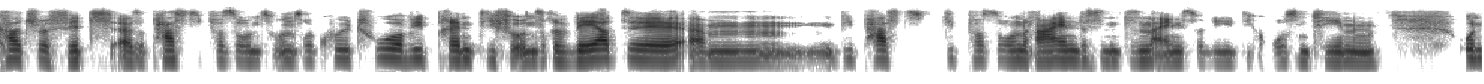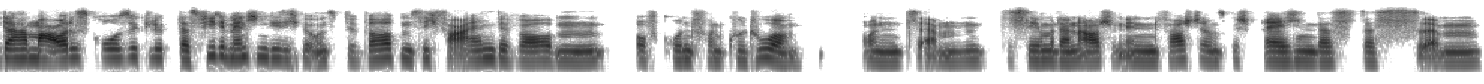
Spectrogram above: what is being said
Cultural Fit, also passt die Person zu unserer Kultur, wie brennt die für unsere Werte, ähm, wie passt die Person rein, das sind, das sind eigentlich so die, die großen Themen. Und da haben wir auch das große Glück, dass viele Menschen, die sich bei uns bewerben, sich vor allem bewerben aufgrund von Kultur. Und ähm, das sehen wir dann auch schon in den Vorstellungsgesprächen, dass, dass, ähm,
